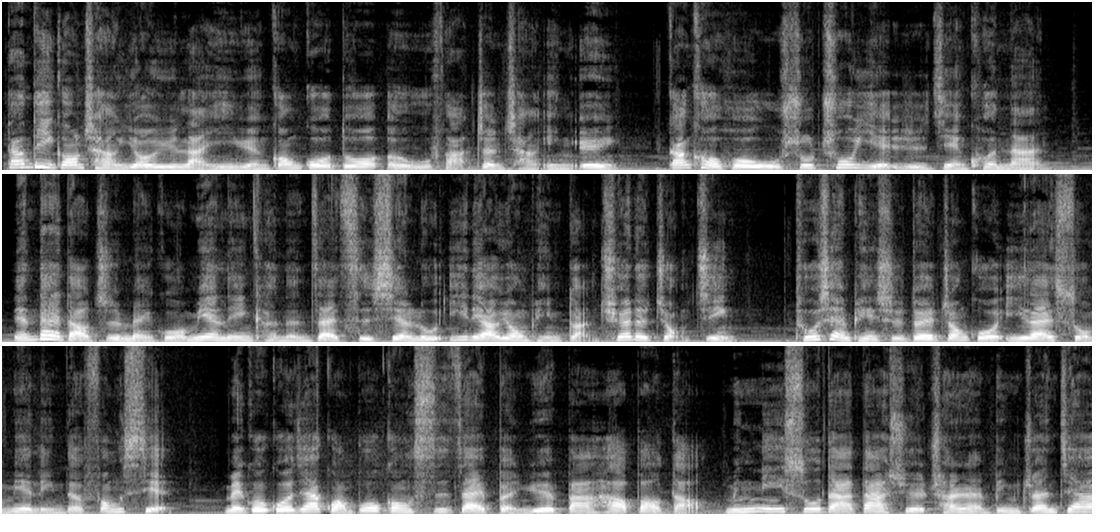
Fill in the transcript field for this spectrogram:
当地工厂由于染疫员工过多而无法正常营运，港口货物输出也日渐困难，连带导致美国面临可能再次陷入医疗用品短缺的窘境，凸显平时对中国依赖所面临的风险。美国国家广播公司在本月八号报道，明尼苏达大学传染病专家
